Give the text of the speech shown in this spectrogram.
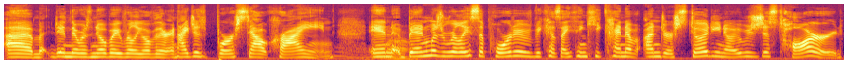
um, and there was nobody really over there, and I just burst out crying. And Wow. Ben was really supportive because I think he kind of understood, you know, it was just hard.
